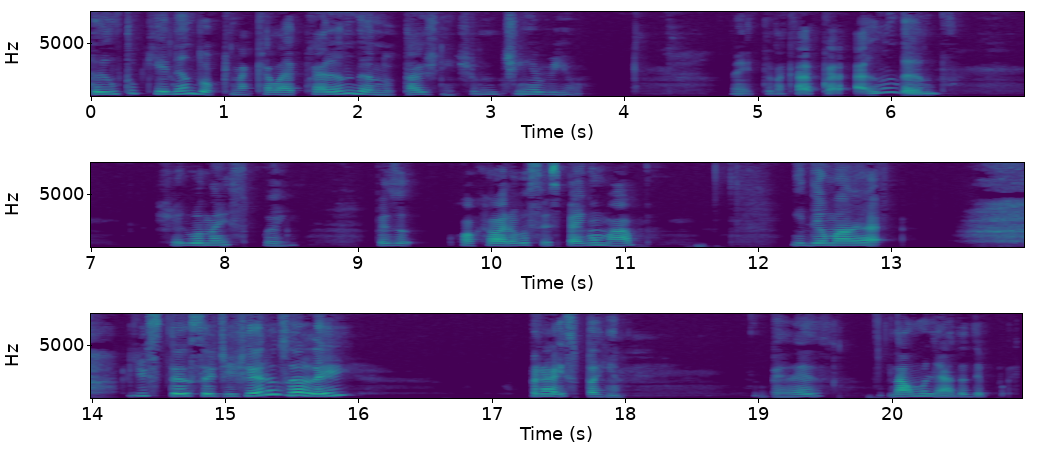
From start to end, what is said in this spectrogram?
tanto que ele andou, porque naquela época era andando, tá, gente? Eu não tinha avião. Né? Então, naquela época era andando. Chegou na Espanha. Depois, qualquer hora vocês pegam o mapa e dê uma distância de Jerusalém para Espanha. Beleza? Dá uma olhada depois.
